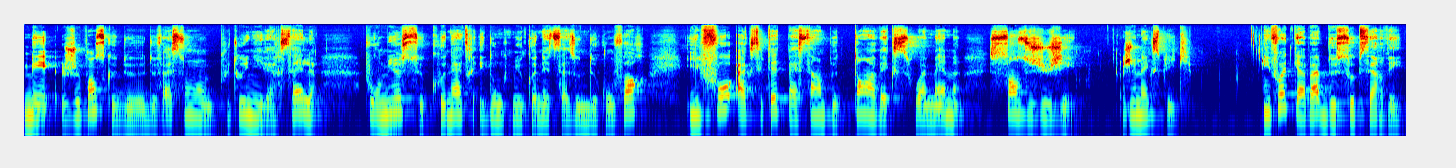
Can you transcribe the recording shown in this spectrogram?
Mais je pense que de façon plutôt universelle, pour mieux se connaître et donc mieux connaître sa zone de confort, il faut accepter de passer un peu de temps avec soi-même sans se juger. Je m'explique. Il faut être capable de s'observer,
